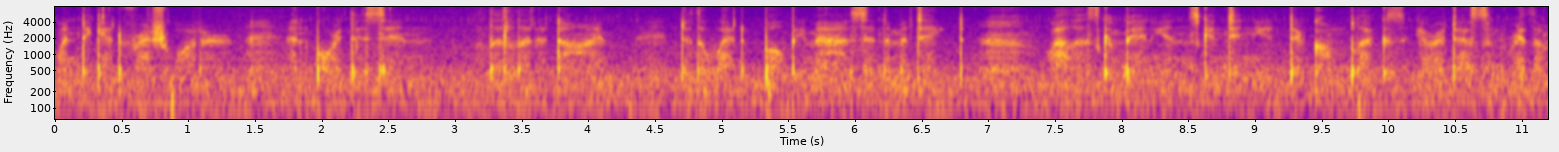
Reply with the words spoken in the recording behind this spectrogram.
went to get fresh water, and poured this in, a little at a time, to the wet, pulpy mass in the metate, while his companions continued their complex, iridescent rhythm.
